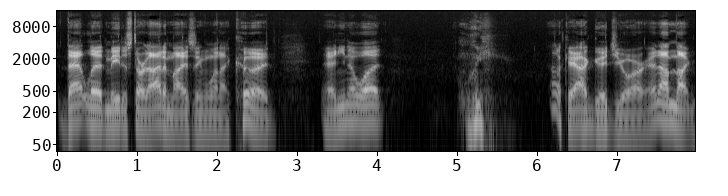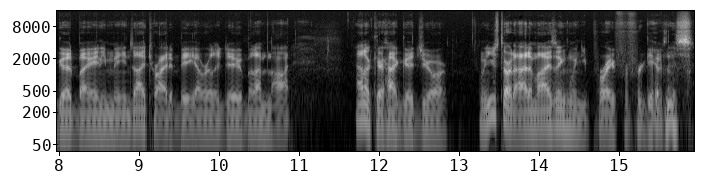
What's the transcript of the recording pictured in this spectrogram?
that led me to start itemizing when I could, and you know what, we. I don't care how good you are, and I'm not good by any means. I try to be, I really do, but I'm not. I don't care how good you are. When you start itemizing when you pray for forgiveness,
